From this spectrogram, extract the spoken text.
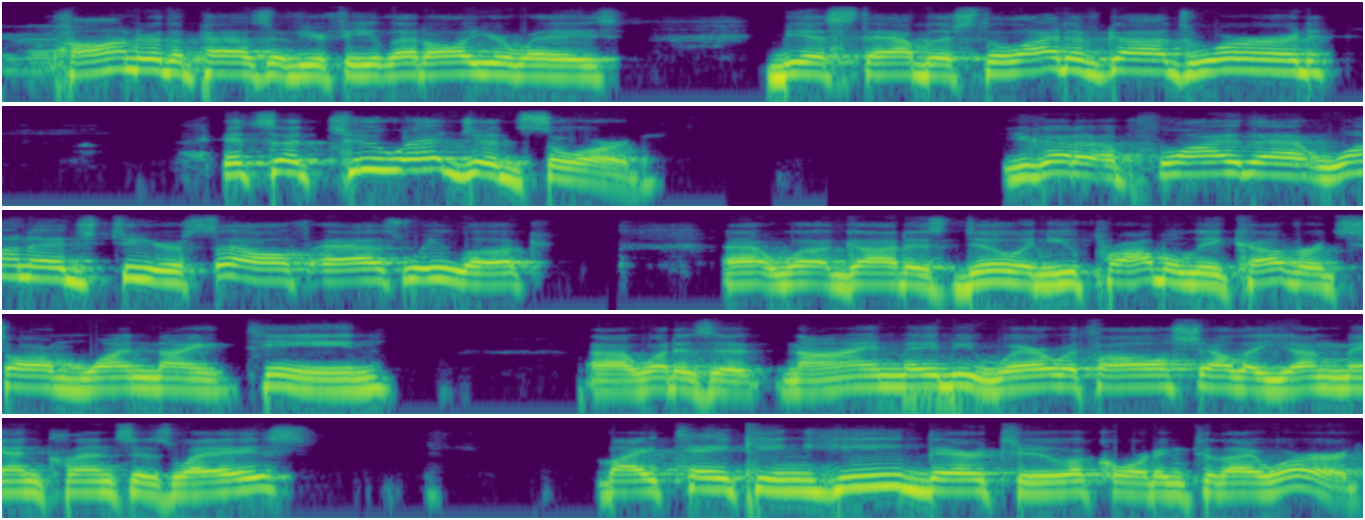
Amen? Ponder the paths of your feet. Let all your ways be established. The light of God's word, it's a two edged sword. You got to apply that one edge to yourself as we look at what God is doing. You probably covered Psalm 119 uh, what is it, nine maybe? Wherewithal shall a young man cleanse his ways? By taking heed thereto according to thy word.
